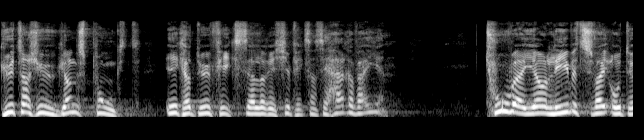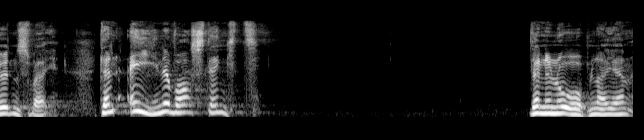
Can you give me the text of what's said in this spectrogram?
Gud tar ikke utgangspunkt i hva du fikser eller ikke fikser. Han sier her er veien. To veier, livets vei og dødens vei. Den ene var stengt. Den er nå åpna igjen.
